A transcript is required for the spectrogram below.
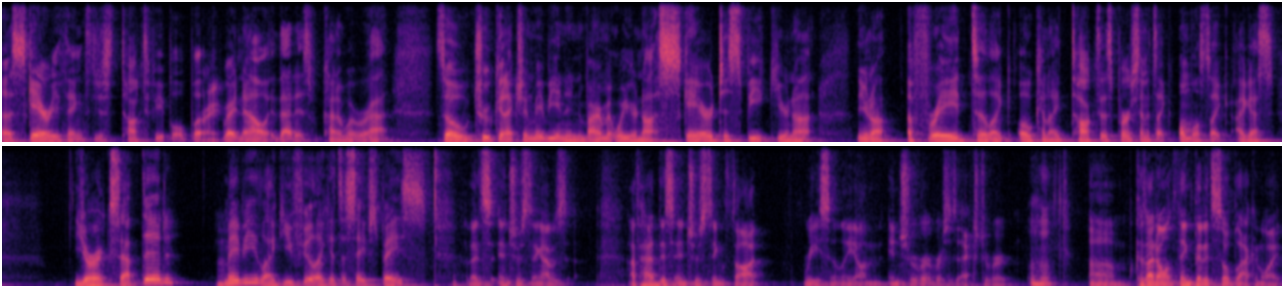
a scary thing to just talk to people. But Right. right, now that is kind of where we're at. So true connection maybe in an environment where you're not scared to speak. You're not you're not afraid to like, oh, can I talk to this person? It's like almost like I guess you're accepted, hmm. maybe. Like you feel like it's a safe space. That's interesting. I was, I've had this interesting thought recently on introvert versus extrovert. Mm-hmm. Um, because I don't think that it's so black and white.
